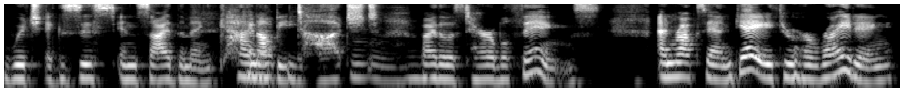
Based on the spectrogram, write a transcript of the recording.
which exists inside them and cannot, Cannot be, be- touched Mm-mm. by those terrible things. And Roxane Gay, through her writing,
